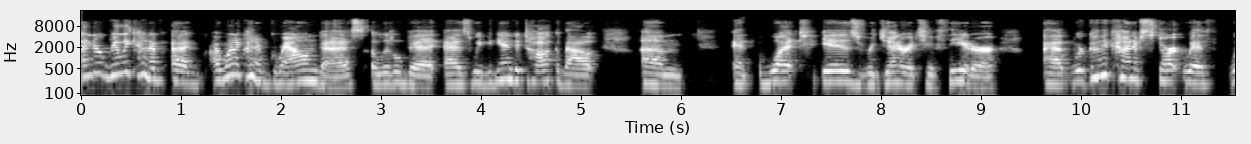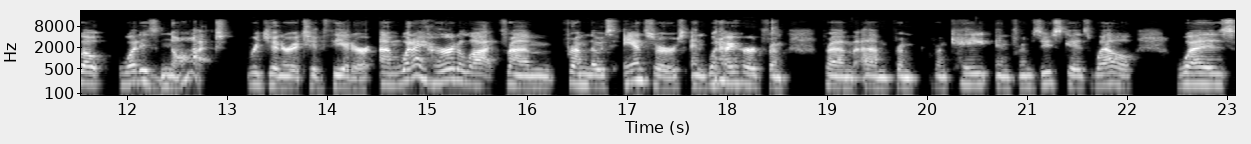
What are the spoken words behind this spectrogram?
under really kind of, uh, I want to kind of ground us a little bit as we begin to talk about um, and what is regenerative theater, uh, we're going to kind of start with well, what is not regenerative theater? Um, what I heard a lot from from those answers, and what I heard from from um, from from Kate and from Zuzka as well, was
